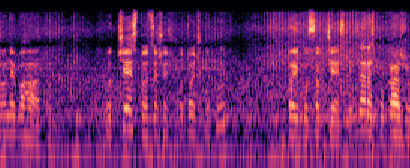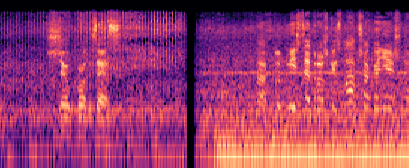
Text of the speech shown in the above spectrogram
Ну небагато. Тут чисто, це щось в куточку тут, той кусок чистий. Зараз покажу ще процес. Так, тут місце трошки слабше, звісно.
